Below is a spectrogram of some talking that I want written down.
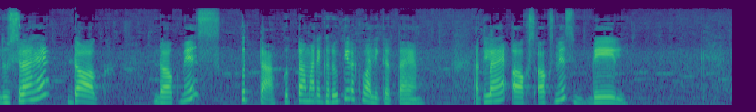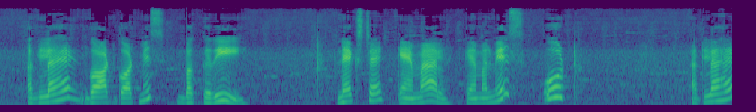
दूसरा है डॉग। डॉग मीन्स कुत्ता। कुत्ता हमारे घरों की रखवाली करता है। अगला है ऑक्स। ऑक्स मीन्स बेल। अगला है गॉट गॉट मीन्स बकरी। नेक्स्ट है कैमल कैमल मीन्स ऊट। अगला है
